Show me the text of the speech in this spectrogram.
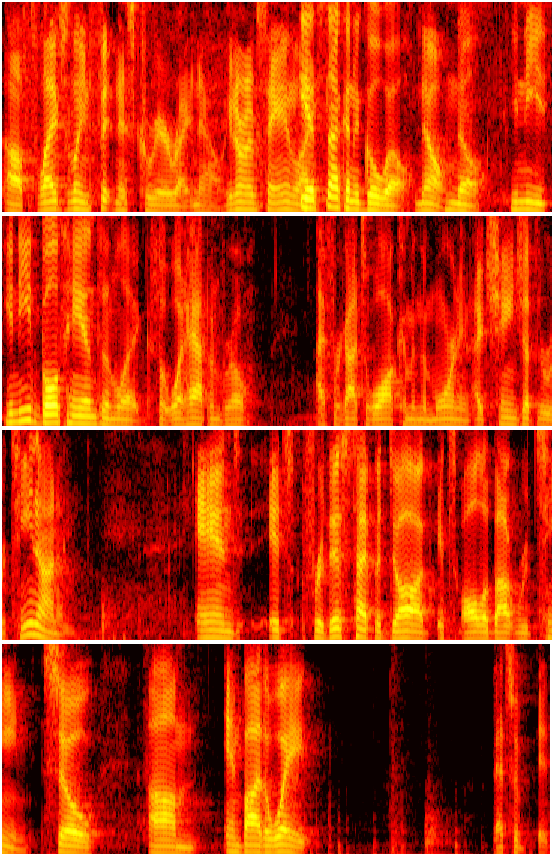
uh, fledgling fitness career right now. You know what I'm saying? Like, yeah, it's not going to go well. No. No. You need you need both hands and legs. But what happened, bro? I forgot to walk him in the morning. I changed up the routine on him. And it's for this type of dog, it's all about routine. So, um, and by the way, that's what it,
